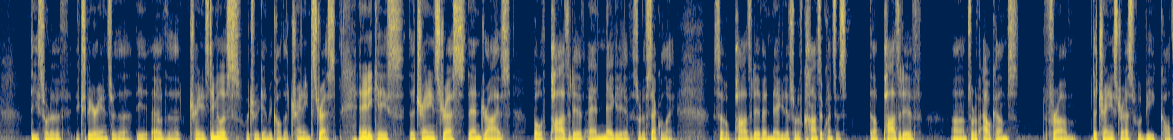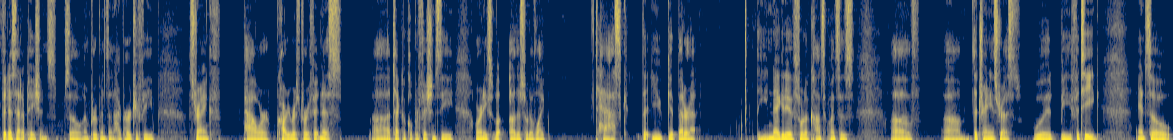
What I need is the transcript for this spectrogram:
the sort of experience or the, the of the training stimulus, which again we call the training stress. In any case, the training stress then drives both positive and negative sort of sequelae. So positive and negative sort of consequences. The positive um, sort of outcomes from the training stress would be called fitness adaptations. So improvements in hypertrophy, strength, power, cardiorespiratory fitness, uh, technical proficiency, or any other sort of like task that you get better at the negative sort of consequences of um, the training stress would be fatigue. And so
